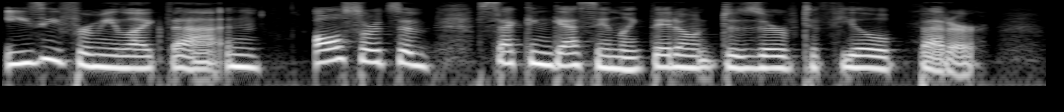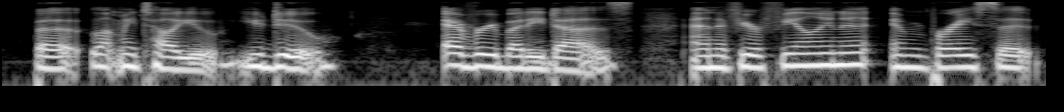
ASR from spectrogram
easy for me like that. And all sorts of second guessing, like they don't deserve to feel better. But let me tell you, you do. Everybody does. And if you're feeling it, embrace it.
